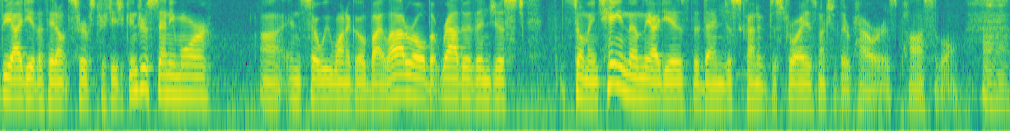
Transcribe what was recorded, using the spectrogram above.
the idea that they don't serve strategic interests anymore. Uh, and so we want to go bilateral, but rather than just still maintain them, the idea is to then just kind of destroy as much of their power as possible. Uh-huh.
